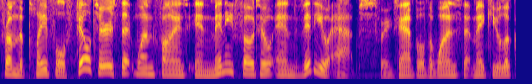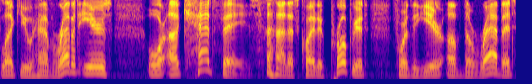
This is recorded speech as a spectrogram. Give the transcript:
from the playful filters that one finds in many photo and video apps. For example, the ones that make you look like you have rabbit ears or a cat face. That's quite appropriate for the year of the rabbit.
